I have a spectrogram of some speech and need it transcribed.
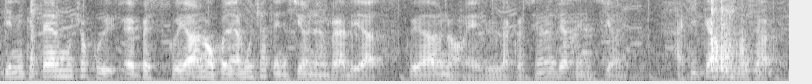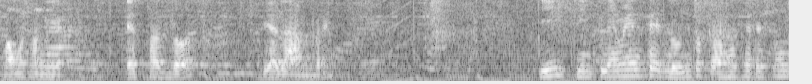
tienen que tener mucho eh, pues, cuidado, no poner mucha atención en realidad. Cuidado no, eh, la cuestión es de atención. Aquí qué vamos a hacer? Vamos a unir estas dos de alambre y simplemente lo único que vas a hacer es un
